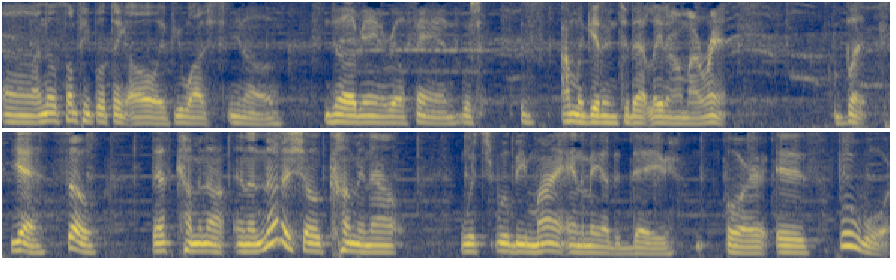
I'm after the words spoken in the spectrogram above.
Uh, I know some people think, oh, if you watch, you know, dub, you ain't a real fan, which is, I'm going to get into that later on my rant. But yeah, so that's coming out. And another show coming out, which will be my anime of the day, or is Food War.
